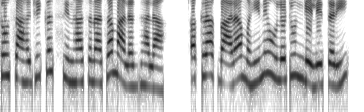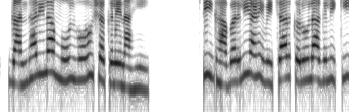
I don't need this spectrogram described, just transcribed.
तो साहजिकच सिंहासनाचा मालक झाला. अकरा बारा महिने उलटून गेले तरी गांधारीला मूल होऊ शकले नाही. ती घाबरली आणि विचार करू लागली की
